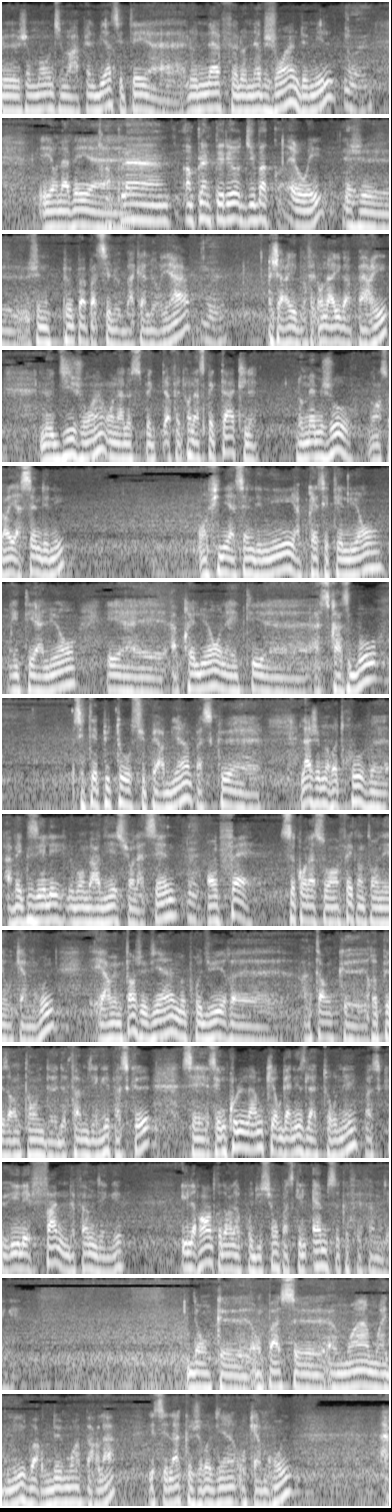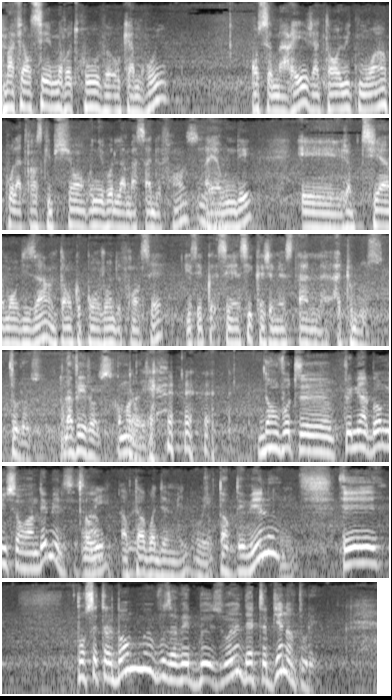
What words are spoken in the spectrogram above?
je, je monte, je me rappelle bien, c'était euh, le 9, le 9 juin 2000. Oui. Et on avait... euh, En, plein, en pleine période du bac. Quoi. euh, oui, je, je ne peux pas passer le baccalauréat. Oui. J'arrive, en fait, on arrive à Paris. Le 10 juin, on a le spectacle, en fait, on a spectacle le même jour, la soirée à Saint-Denis. On finit à Saint-Denis, après c'était Lyon, on a été à Lyon, et euh, après Lyon, on a été à Strasbourg. C'était plutôt super bien parce que euh, là, je me retrouve euh, avec Zélé, le bombardier, sur la scène. On fait ce qu'on a souvent fait quand on est au Cameroun, et en même temps, je viens me produire euh, en tant que représentant de, de Femme Diengue parce que c'est Nkulnam qui organise la tournée parce qu'il est fan de Femme Diengue. Il rentre dans la production parce qu'il aime ce que fait Femme Diengue. Donc euh, on passe un mois, un mois et demi, voire deux mois par là. Et c'est là que je reviens au Cameroun. Ma fiancée me retrouve au Cameroun. On se marie, j'attends huit mois pour la transcription au niveau de l'ambassade de France à Yaoundé et j'obtiens mon visa en tant que conjoint de français et c'est ainsi que je m'installe à Toulouse. Toulouse. La vie rose, comment on Oui, dit. Donc votre euh, premier album, ils sont en 2000, c'est ça? Oui, octobre 2000, oui. Octobre 2000. Et pour cet album, vous avez besoin d'être bien entouré.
